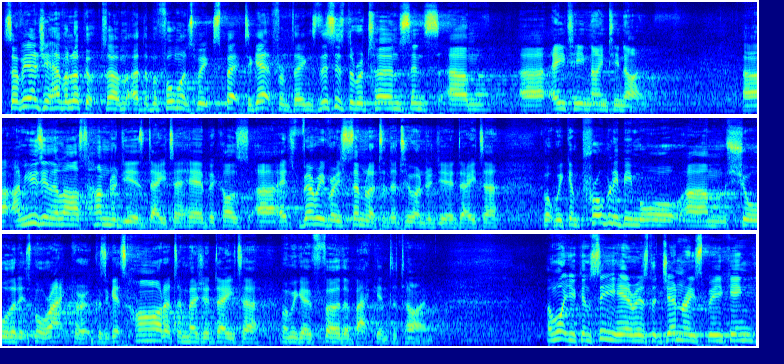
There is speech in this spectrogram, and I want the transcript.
So if we actually have a look at, um, at the performance we expect to get from things, this is the return since um, uh, 1899. Uh, I'm using the last 100 years data here because uh, it's very, very similar to the 200 year data but we can probably be more um, sure that it's more accurate because it gets harder to measure data when we go further back into time. And what you can see here is that generally speaking,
